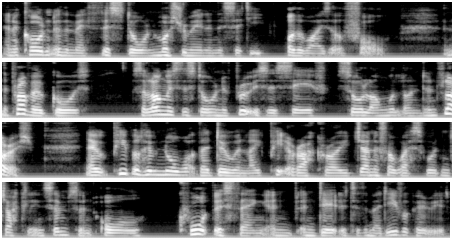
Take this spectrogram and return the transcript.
And according to the myth, this stone must remain in the city, otherwise it'll fall. And the proverb goes, So long as the stone of Brutus is safe, so long will London flourish. Now, people who know what they're doing, like Peter Ackroyd, Jennifer Westwood, and Jacqueline Simpson, all quote this thing and, and date it to the medieval period.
